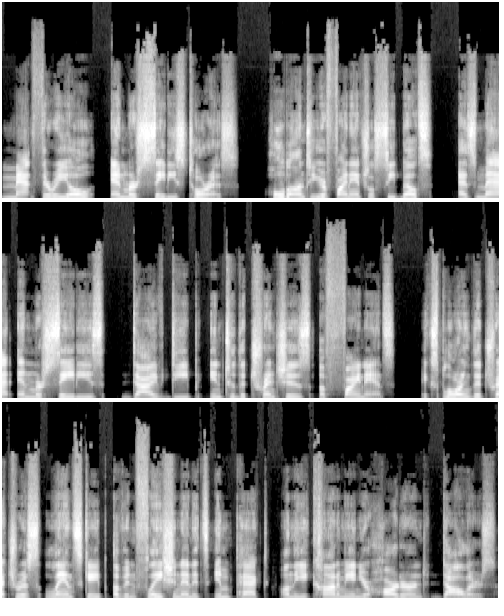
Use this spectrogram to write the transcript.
Matt Theriault and Mercedes Torres. Hold on to your financial seatbelts as Matt and Mercedes dive deep into the trenches of finance, exploring the treacherous landscape of inflation and its impact on the economy and your hard earned dollars.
